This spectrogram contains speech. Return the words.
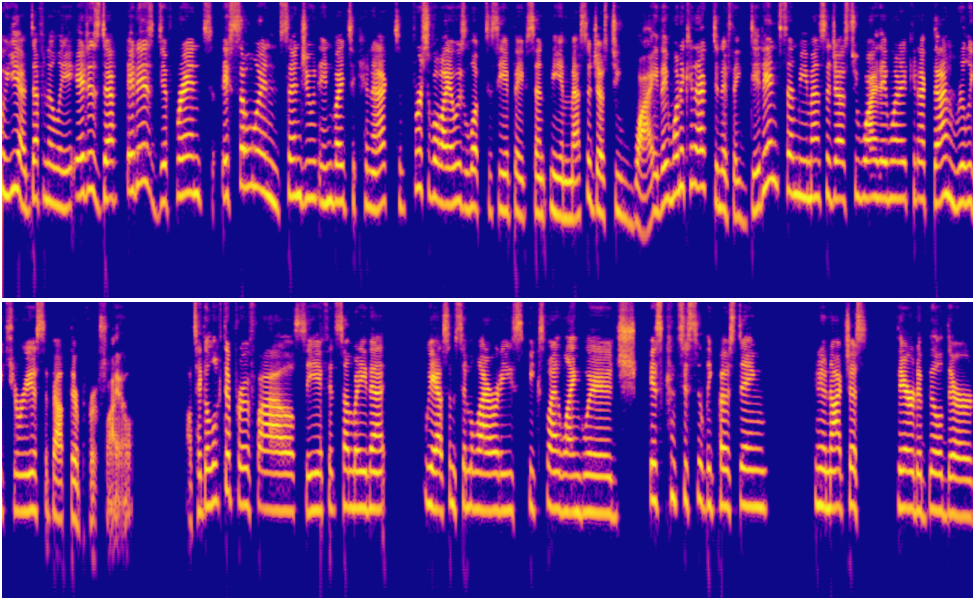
Oh yeah, definitely. It is def- it is different. If someone sends you an invite to connect, first of all, I always look to see if they've sent me a message as to why they want to connect. And if they didn't send me a message as to why they want to connect, then I'm really curious about their profile. I'll take a look at their profile, see if it's somebody that we have some similarities, speaks my language, is consistently posting, you know, not just there to build their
